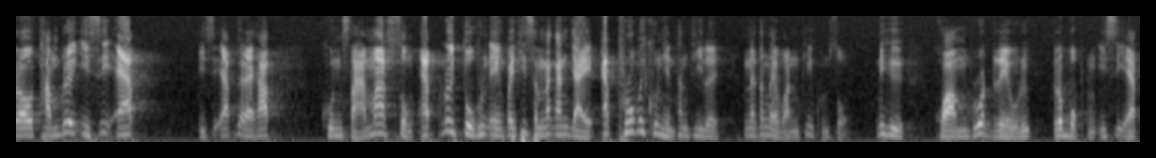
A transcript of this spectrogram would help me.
เราทำเรื่อง Easy App Easy App คืออะไรครับ คุณสามารถส่งแอป ด้วยตัวคุณเองไปที่สำนักงานใหญ่แอปพรูฟให้คุณเห็นทันทีเลยในตั้งแต่วันที่คุณส่ง นี่คือความรวดเร็วหรือระบบของ Easy App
